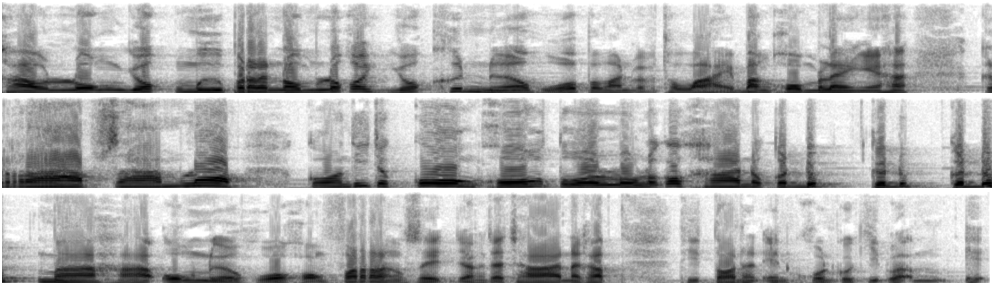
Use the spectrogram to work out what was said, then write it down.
เข่าลงยกมือประนม แล้วก็ยกขึ้นเหนือหัวประมาณแบบถวายบังคมอะไรอย่างเงี้ยฮะกราบสามรอบก่อนที่จะโก้งโค้งตัวลงแล้วก็คานเอากระดุบกระดุบกระดุบมาหาองค์เหนือหัวของฝรั่งเศสอย่างช้าๆนะครับ ที่ตอนนั้นเอ็นคนก็คิดว่าเอ๊ะ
